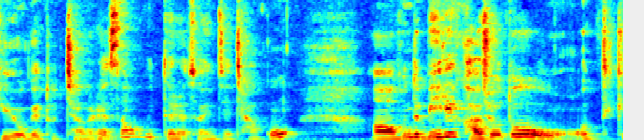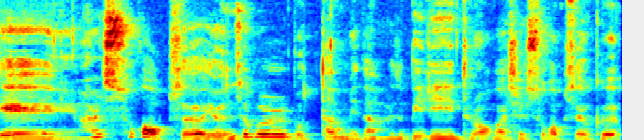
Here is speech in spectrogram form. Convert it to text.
뉴욕에 도착을 해서 호텔에서 이제 자고 어, 근데 미리 가셔도 어떻게 할 수가 없어요. 연습을 못 합니다. 그래서 미리 들어가실 수가 없어요. 그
